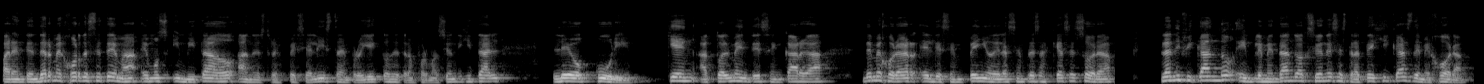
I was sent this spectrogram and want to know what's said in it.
Para entender mejor de este tema, hemos invitado a nuestro especialista en proyectos de transformación digital, Leo Curi, quien actualmente se encarga de mejorar el desempeño de las empresas que asesora, planificando e implementando acciones estratégicas de mejora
